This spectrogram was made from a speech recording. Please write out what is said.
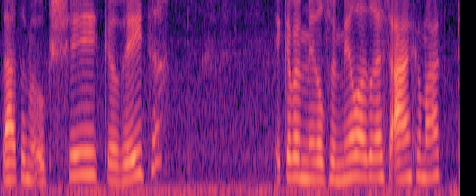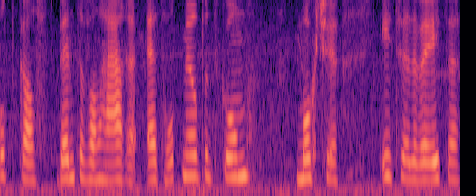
laat het me ook zeker weten. Ik heb inmiddels een mailadres aangemaakt. podcastbentevanharen.hotmail.com Mocht je iets willen weten,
